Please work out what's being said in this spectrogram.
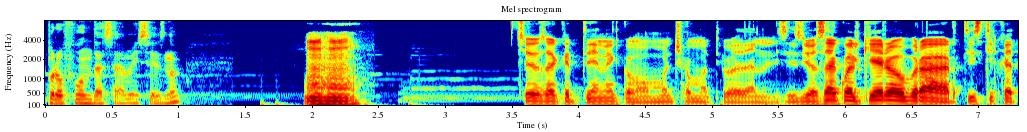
profundas a veces no sí o sea que tiene como mucho motivo de análisis. Y o sea cualquier obra artística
